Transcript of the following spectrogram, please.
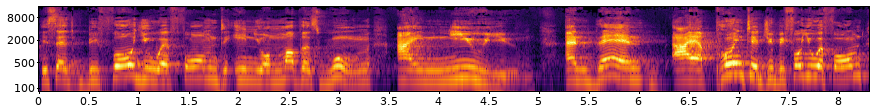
he said, before you were formed in your mother's womb, I knew you. And then I appointed you, before you were formed,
